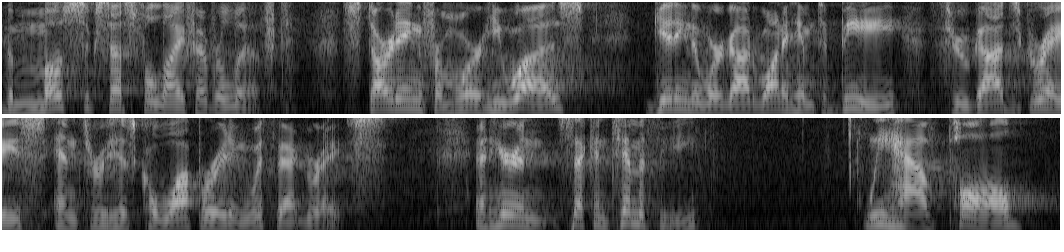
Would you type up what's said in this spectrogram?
the most successful life ever lived. Starting from where he was, getting to where God wanted him to be through God's grace and through his cooperating with that grace. And here in 2 Timothy, we have Paul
